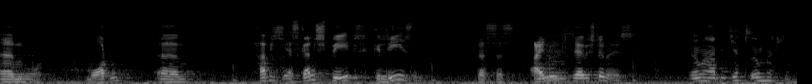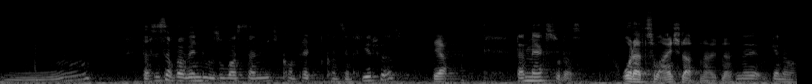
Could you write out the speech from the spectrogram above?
ähm, Morton, ähm, habe ich erst ganz spät gelesen, dass das ein und dieselbe Stimme ist. Irgendwann habe ich, irgendwann gedacht, hm. Das ist aber, wenn du sowas dann nicht komplett konzentriert hörst, Ja. dann merkst du das. Oder zum Einschlafen halt, ne? Ne, genau.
